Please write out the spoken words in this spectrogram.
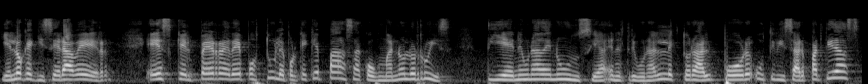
y es lo que quisiera ver, es que el PRD postule. Porque ¿qué pasa con Manolo Ruiz? Tiene una denuncia en el Tribunal Electoral por utilizar partidas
